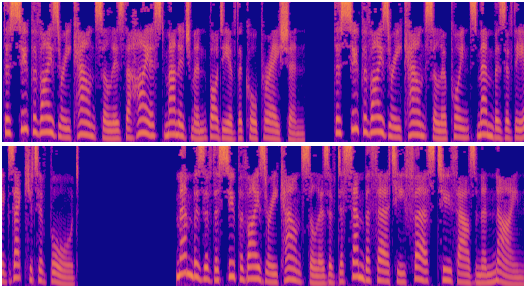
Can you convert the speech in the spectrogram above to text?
The Supervisory Council is the highest management body of the corporation. The Supervisory Council appoints members of the Executive Board. Members of the Supervisory Council as of December 31, 2009.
